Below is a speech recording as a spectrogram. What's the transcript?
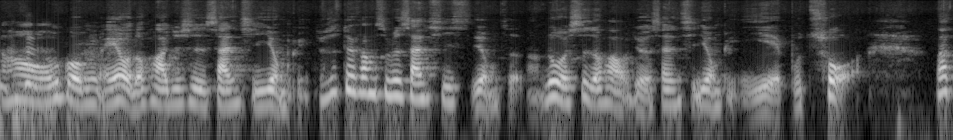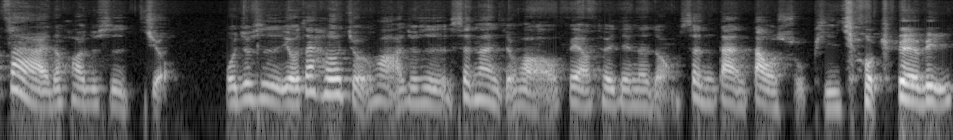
然后如果没有的话，就是 3C 用品，就是对方是不是 3C 使用者呢？如果是的话，我觉得 3C 用品也不错。那再来的话就是酒，我就是有在喝酒的话，就是圣诞节的话，我非常推荐那种圣诞倒数啤酒 月历，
